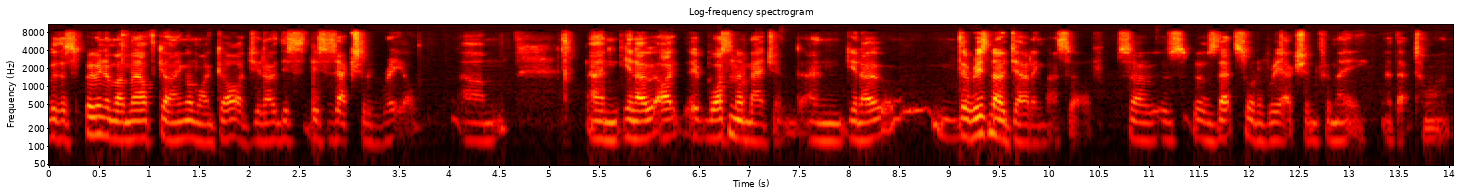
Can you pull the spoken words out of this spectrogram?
with a spoon in my mouth, going, "Oh my God, you know this this is actually real," um, and you know I it wasn't imagined, and you know there is no doubting myself. So it was it was that sort of reaction for me at that time.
